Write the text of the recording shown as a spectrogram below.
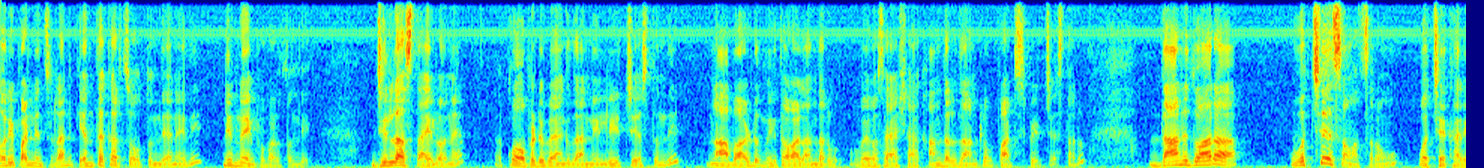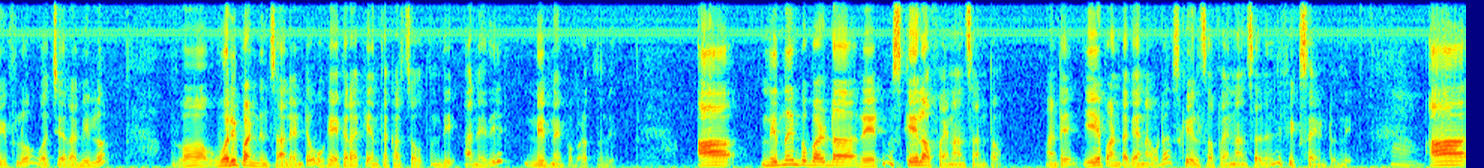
వరి పండించడానికి ఎంత ఖర్చు అవుతుంది అనేది నిర్ణయింపబడుతుంది. జిల్లా స్థాయిలోనే కోఆపరేటివ్ బ్యాంక్ దాన్ని లీడ్ చేస్తుంది. నాబార్డు మిగతా వాళ్ళందరూ వ్యవసాయ శాఖ అందరూ దాంట్లో పార్టిసిపేట్ చేస్తారు. దాని ద్వారా వచ్చే సంవత్సరం వచ్చే ఖరీఫ్లో వచ్చే రబీలో వరి పండించాలి అంటే ఒక ఎకరాకి ఎంత ఖర్చు అవుతుంది అనేది నిర్ణయింపబడుతుంది. ఆ నిర్ణయింపబడ్డ రేట్ను స్కేల్ ఆఫ్ ఫైనాన్స్ అంటాం. అంటే ఏ పంటకైనా కూడా స్కేల్స్ ఆఫ్ ఫైనాన్స్ అనేది ఫిక్స్ అయి ఉంటుంది. ఆ.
